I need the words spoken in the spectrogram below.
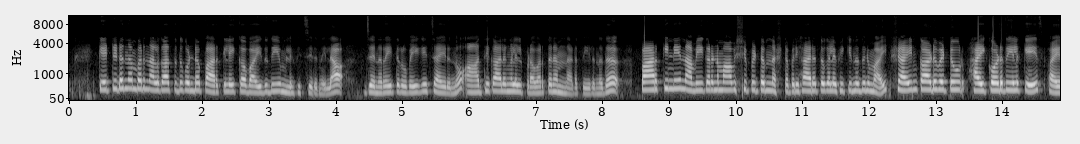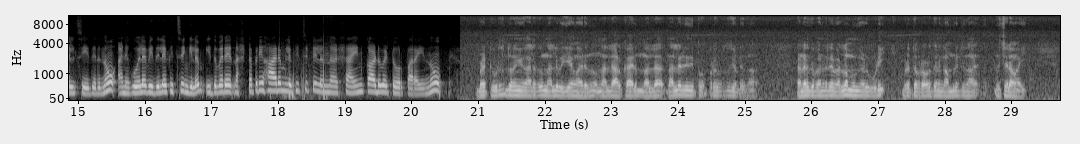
കെട്ടിട നമ്പർ നൽകാത്തതുകൊണ്ട് പാർക്കിലേക്ക് വൈദ്യുതിയും ലഭിച്ചിരുന്നില്ല. ജനറേറ്റർ ഉപയോഗിച്ചായിരുന്നു ആദ്യകാലങ്ങളിൽ പ്രവർത്തനം നടത്തിയിരുന്നത്. പാർക്കിന്റെ നവീകരണം ആവശ്യപ്പെട്ടും നഷ്ടപരിഹാരത്തുക ലഭിക്കുന്നതിനുമായി ഷൈൻ കാടുവെട്ടൂർ ഹൈക്കോടതിയിൽ കേസ് ഫയൽ ചെയ്തിരുന്നു. അനുകൂല വിധി ലഭിച്ചെങ്കിലും ഇതുവരെ നഷ്ടപരിഹാരം ലഭിച്ചിട്ടില്ലെന്ന് ഷൈൻ കാടുവെട്ടൂർ പറയുന്നു. ഇവിടെ ടൂറിസം തുടങ്ങിയ കാലത്ത് നല്ല വിജയമായിരുന്നു. നല്ല ആൾക്കാരും നല്ല നല്ല രീതിയിൽ പ്ര- പ്രവർത്തിച്ചുകൊണ്ടിരുന്നതാണ്. രണ്ടായിരത്തി പതിനെട്ടിലെ വെള്ളം മുങ്ങിയോട് കൂടി ഇവിടുത്തെ പ്രവർത്തനം കംപ്ലീറ്റ് നിശ്ചലമായി.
